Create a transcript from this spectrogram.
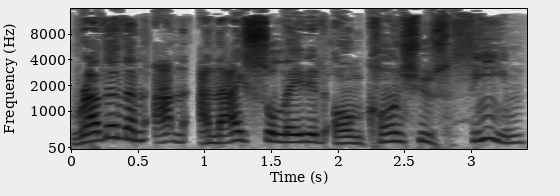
Rather than an, an isolated unconscious theme,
